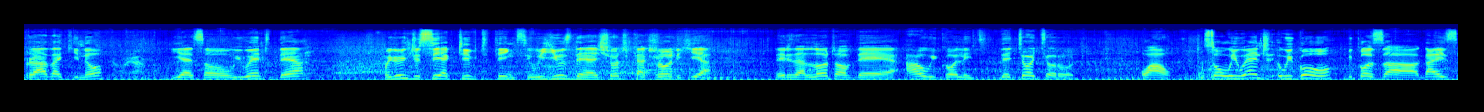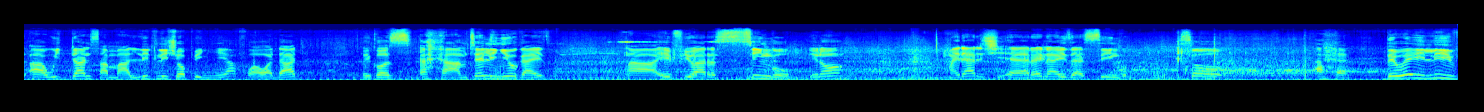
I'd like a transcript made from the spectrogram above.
brother Kino. Yeah, so we went there. We're going to see activity things. We use the shortcut road here. There is a lot of the how we call it the Chocho road. Wow. So we went, we go because uh, guys, uh, we done some uh, little shopping here for our dad because I'm telling you guys, uh, if you are single, you know, my dad uh, right now is a single. So the way he live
